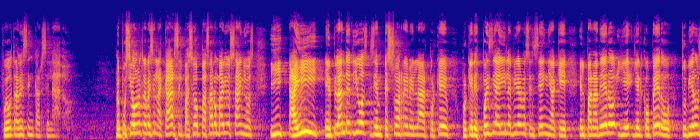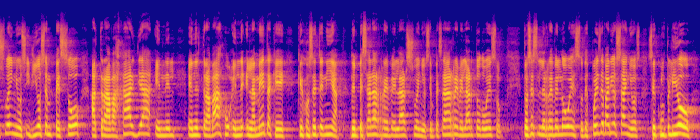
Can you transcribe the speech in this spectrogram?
fue otra vez encarcelado. Lo pusieron otra vez en la cárcel, pasó, pasaron varios años y ahí el plan de Dios se empezó a revelar. ¿Por qué? Porque después de ahí la Biblia nos enseña que el panadero y, el copero tuvieron sueños y Dios empezó a trabajar ya en el, en el trabajo, en, en la meta que, que José tenía, de empezar a revelar sueños, empezar a revelar todo eso. Entonces le reveló eso. Después de varios años se cumplió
